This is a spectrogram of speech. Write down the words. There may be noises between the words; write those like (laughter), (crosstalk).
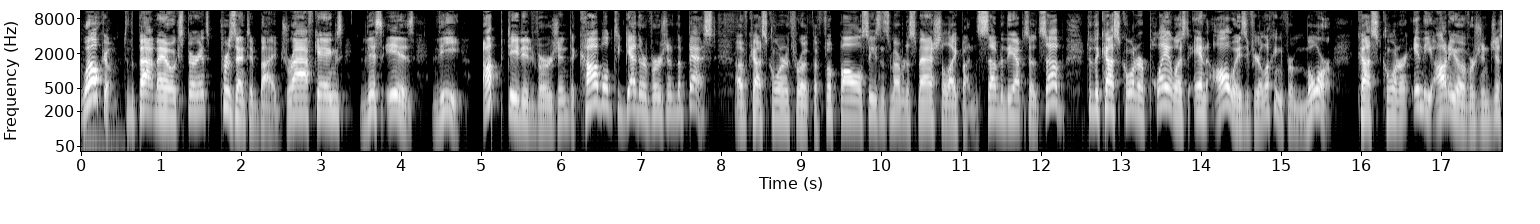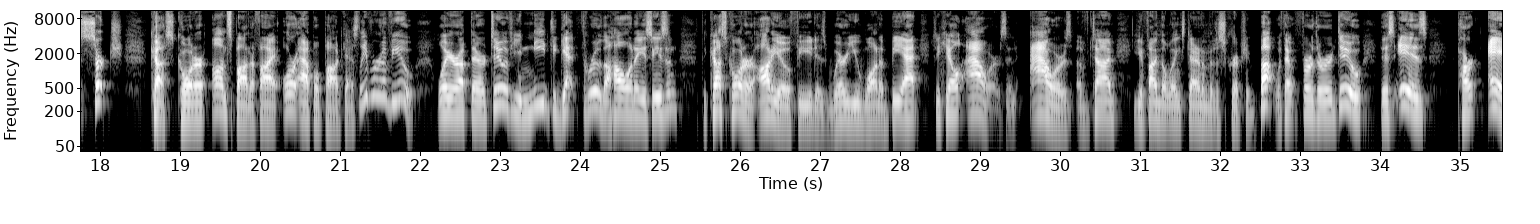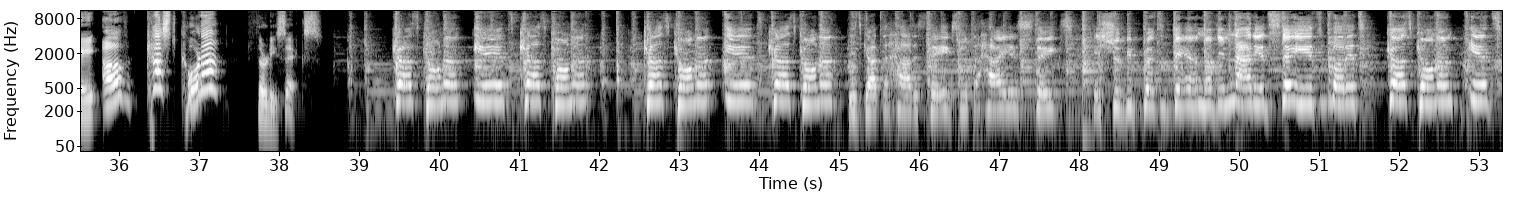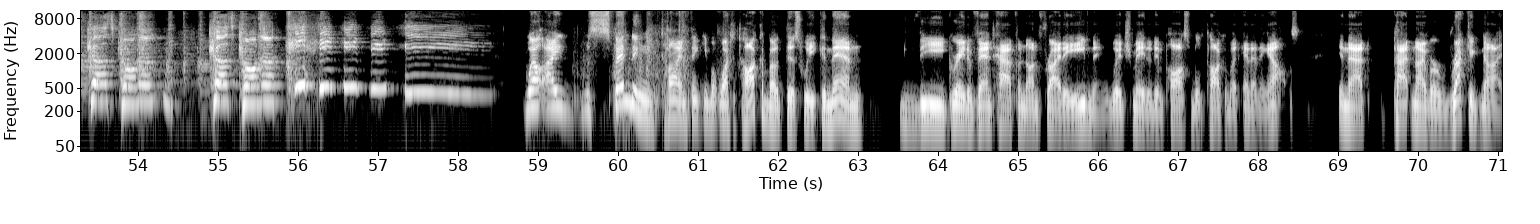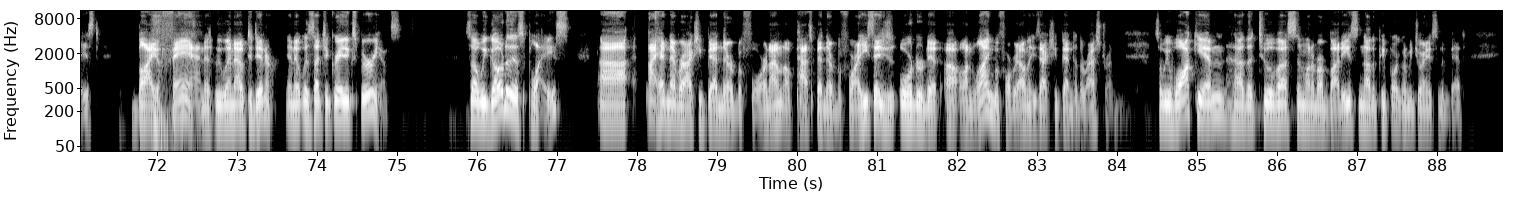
Welcome to the Pat Mayo Experience presented by DraftKings. This is the updated version, the cobbled together version of the best of Cuss Corner throughout the football season. So remember to smash the like button, sub to the episode, sub to the Cuss Corner playlist, and always, if you're looking for more Cuss Corner in the audio version, just search Cuss Corner on Spotify or Apple Podcasts. Leave a review while you're up there too. If you need to get through the holiday season, the Cuss Corner audio feed is where you want to be at to kill hours and hours of time. You can find the links down in the description. But without further ado, this is part A of Cuss Corner 36. Cuss Corner, it's Cuss Corner. Cuss Corner, it's Cuss Corner. He's got the hottest takes with the highest stakes. He should be president of the United States, but it's Cuss Corner, it's Cuss Corner. Cuss Corner, hee hee hee hee hee. Well, I was spending time thinking about what to talk about this week, and then the great event happened on Friday evening, which made it impossible to talk about anything else. In that, Pat and I were recognized by a fan as we went out to dinner, and it was such a great experience. So we go to this place. Uh, I had never actually been there before, and I don't know if Pat's been there before. He said he's ordered it uh, online before, but I don't if he's actually been to the restaurant. So we walk in, uh, the two of us and one of our buddies, and other people are going to be joining us in a bit.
